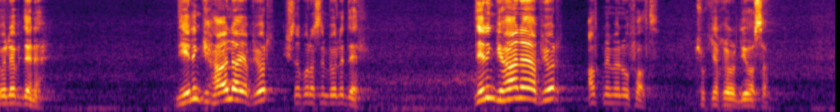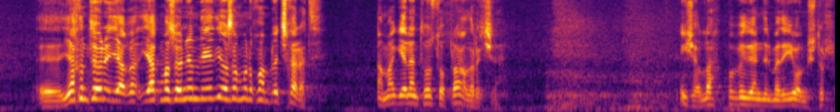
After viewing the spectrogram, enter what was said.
öyle bir dene. Diyelim ki hala yapıyor, işte burasını böyle del. Diyelim ki hala yapıyor, alt memeni ufalt. Çok yakıyor diyorsan. E, yakın tö- yak- yakması önemli değil diyorsan bunu komple çıkar et. Ama gelen toz toprağı alır içine. İnşallah bu bilgilendirme de iyi olmuştur.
